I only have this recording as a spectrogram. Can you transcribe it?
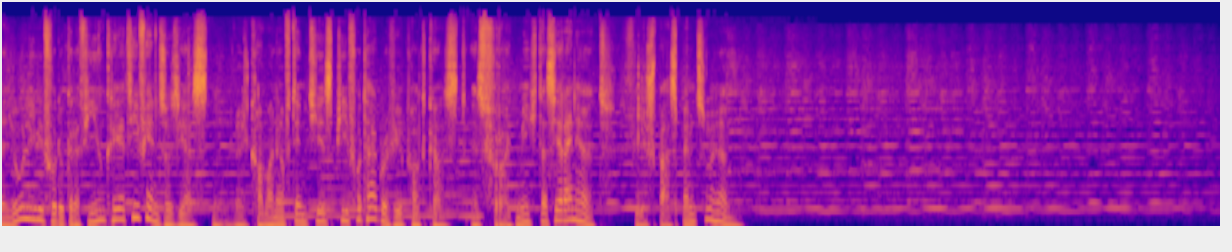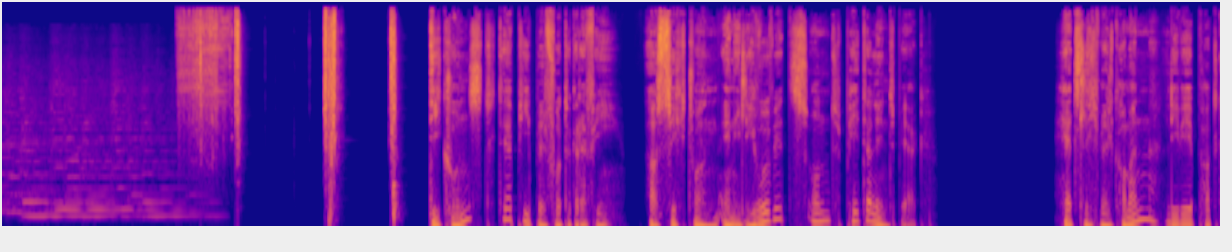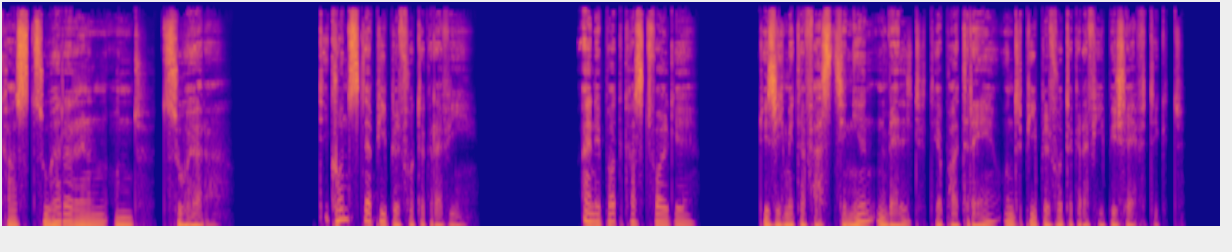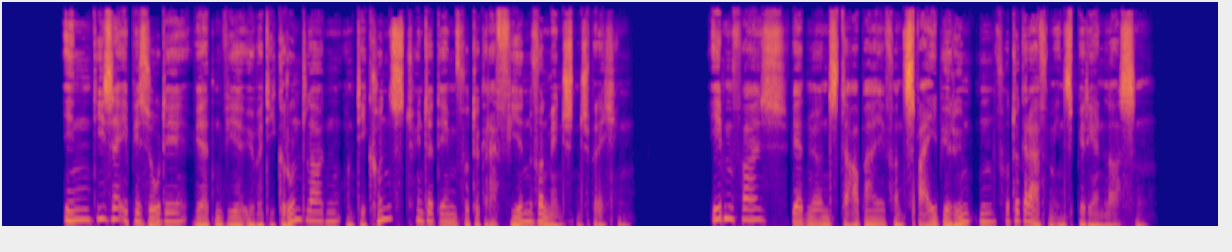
Hallo liebe Fotografie- und Kreativenthusiasten, willkommen auf dem TSP Photography Podcast. Es freut mich, dass ihr reinhört. Viel Spaß beim Zuhören. Die Kunst der People-Fotografie aus Sicht von Annie Livowitz und Peter Lindberg. Herzlich willkommen, liebe Podcast-Zuhörerinnen und Zuhörer. Die Kunst der People-Fotografie eine Podcast-Folge, die sich mit der faszinierenden Welt der Porträt- und People-Fotografie beschäftigt. In dieser Episode werden wir über die Grundlagen und die Kunst hinter dem Fotografieren von Menschen sprechen. Ebenfalls werden wir uns dabei von zwei berühmten Fotografen inspirieren lassen.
